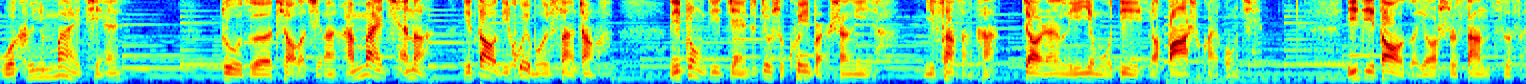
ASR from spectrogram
我可以卖钱。”柱子跳了起来：“还卖钱呢？你到底会不会算账啊？你种地简直就是亏本生意啊！你算算看，叫人犁一亩地要八十块工钱，一季稻子要施三次肥。”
